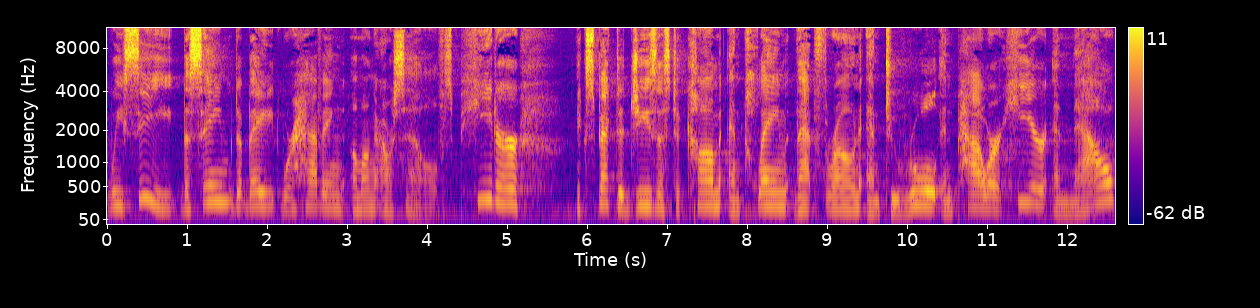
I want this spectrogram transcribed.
we see the same debate we're having among ourselves. Peter expected Jesus to come and claim that throne and to rule in power here and now.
